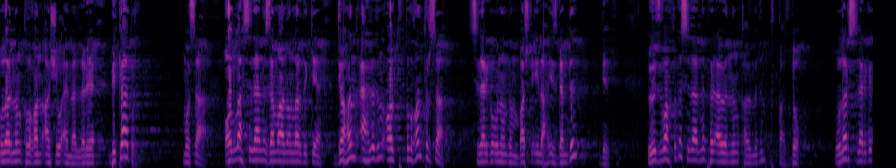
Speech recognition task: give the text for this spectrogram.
Onlarının qılğan aşı əməlləri bikadır. Musa, Allah sizlərini zamanınlardakı cahan əhlidin artıq qılğan tursa, sizlərə onundan başqa ilah izdəmdin, dedi. Öz vaxtında sizlərini Firavunun qavmindən qutqazdıq. Onlar sizlərə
